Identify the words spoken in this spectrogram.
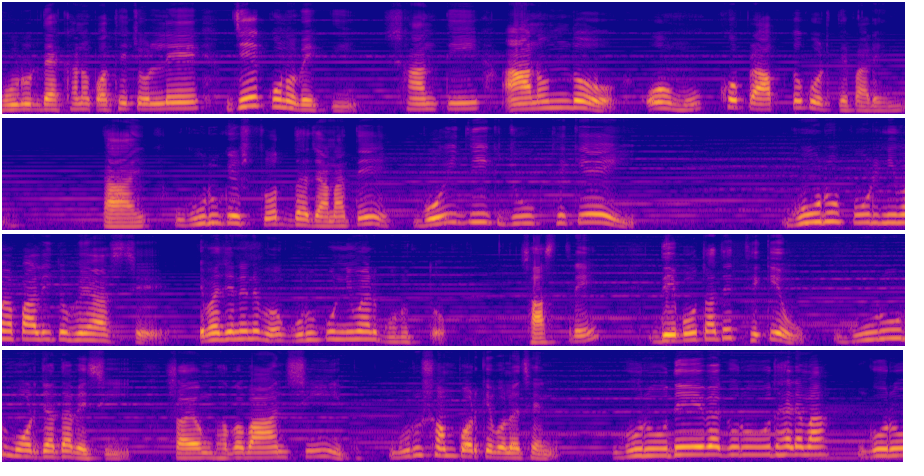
গুরুর দেখানো পথে চললে যে কোনো ব্যক্তি শান্তি, আনন্দ ও মুখ্য প্রাপ্ত করতে পারেন। তাই গুরুকে শ্রদ্ধা জানাতে বৈদিক যুগ থেকেই গুরু পূর্ণিমা পালিত হয়ে আসছে। এবার জেনে নেব গুরু পূর্ণিমার গুরুত্ব। শাস্ত্রে দেবতাদের থেকেও গুরুর মর্যাদা বেশি। স্বয়ং ভগবান শিব গুরু সম্পর্কে বলেছেন, গুরুদেব গুরু ধর্মা গুরু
